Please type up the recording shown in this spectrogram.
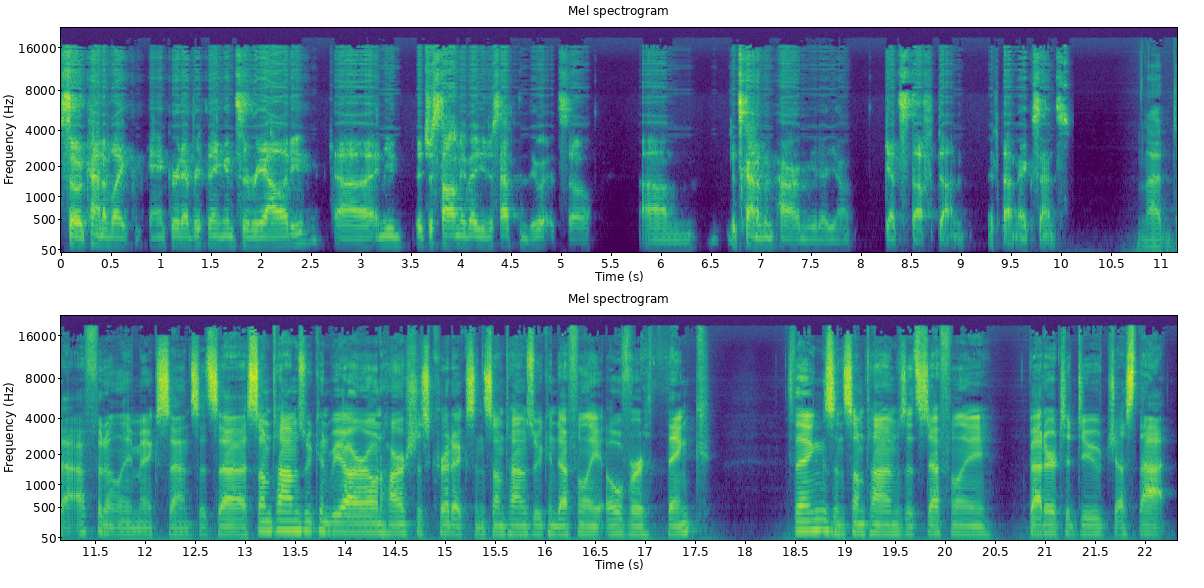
so it kind of like anchored everything into reality uh and you it just taught me that you just have to do it. So um it's kind of empowered me to you know get stuff done if that makes sense That definitely makes sense. It's uh sometimes we can be our own harshest critics and sometimes we can definitely overthink things and sometimes it's definitely better to do just that.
